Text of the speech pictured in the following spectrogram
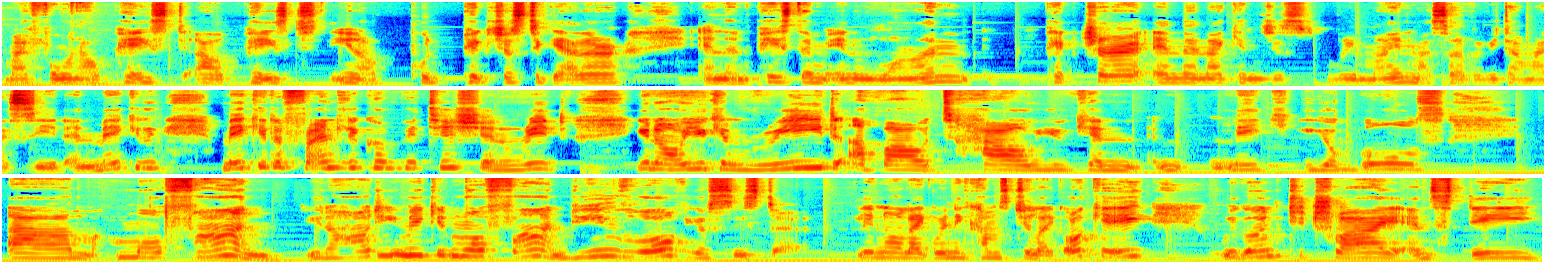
my phone I'll paste, I'll paste, you know, put pictures together and then paste them in one picture, and then I can just remind myself every time I see it and make it make it a friendly competition. Read, you know, you can read about how you can make your goals um, more fun? You know, how do you make it more fun? Do you involve your sister? You know, like when it comes to like, okay, we're going to try and stay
